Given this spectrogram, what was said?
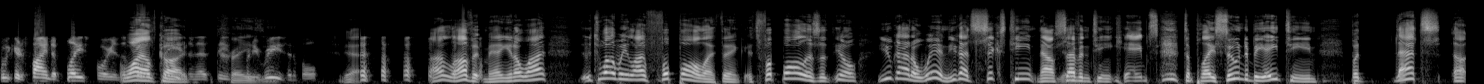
we could find a place for you. in the Wild postseason. card. That seems pretty reasonable. Yeah, I love it, man. You know what? It's why we love football. I think it's football is a you know you got to win. You got 16 now 17 games to play, soon to be 18. But that's uh,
